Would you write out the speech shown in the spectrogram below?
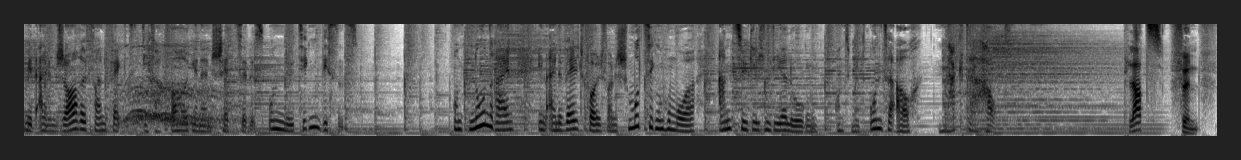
mit einem Genre-Fun-Fact die verborgenen Schätze des unnötigen Wissens. Und nun rein in eine Welt voll von schmutzigem Humor, anzüglichen Dialogen und mitunter auch nackter Haut. Platz 5.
